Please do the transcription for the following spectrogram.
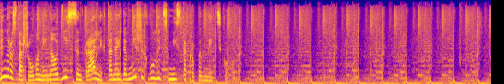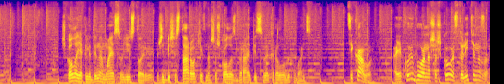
Він розташований на одній з центральних та найдавніших вулиць міста Кропивницького. Школа як людина має свою історію. Вже більше ста років наша школа збирає під своє крило вихованців. Цікаво. А якою була наша школа століття назад?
